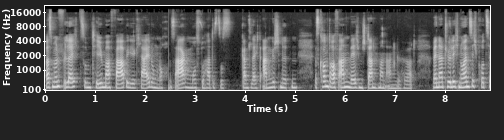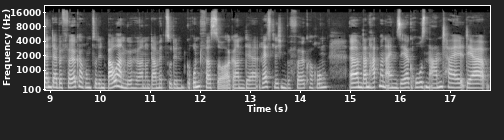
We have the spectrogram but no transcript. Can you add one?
Was man vielleicht zum Thema farbige Kleidung noch sagen muss, du hattest das ganz leicht angeschnitten. Es kommt darauf an, welchem Stand man angehört. Wenn natürlich 90 Prozent der Bevölkerung zu den Bauern gehören und damit zu den Grundversorgern der restlichen Bevölkerung, ähm, dann hat man einen sehr großen Anteil, der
